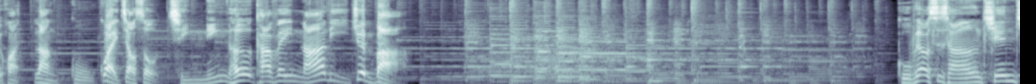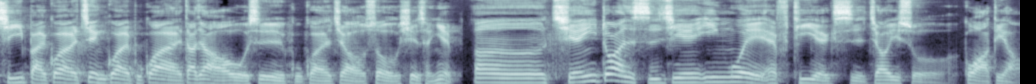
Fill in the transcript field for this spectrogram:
兑换，让古怪教授请您喝咖啡拿礼券吧。股票市场千奇百怪，见怪不怪。大家好，我是古怪教授谢承彦。呃，前一段时间因为 FTX 交易所挂掉，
